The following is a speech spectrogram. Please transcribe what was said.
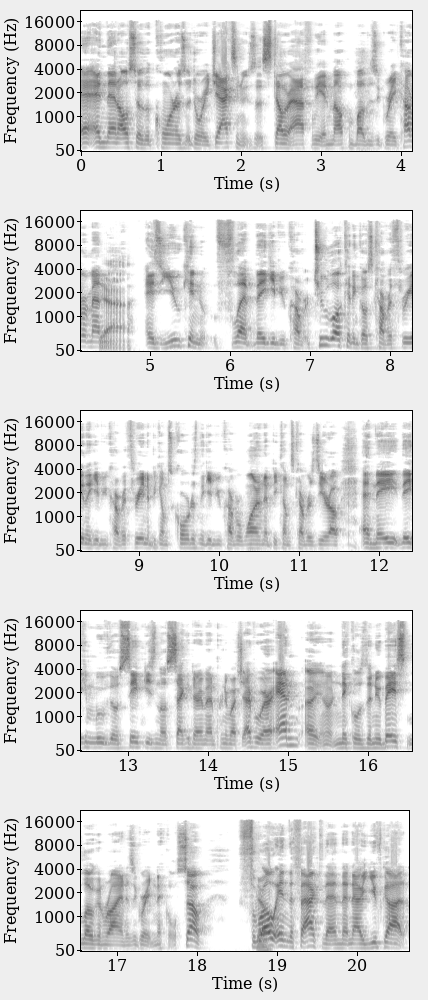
and then also the corners, Adoree Jackson, who's a stellar athlete, and Malcolm Butler's a great cover man. Yeah, is you can flip. They give you cover two look, and it goes cover three, and they give you cover three, and it becomes quarters, and they give you cover one, and it becomes cover zero. And they they can move those safeties and those secondary men pretty much everywhere. And uh, you know, nickel is the new base. Logan Ryan is a great nickel. So throw in the fact then that now you've got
